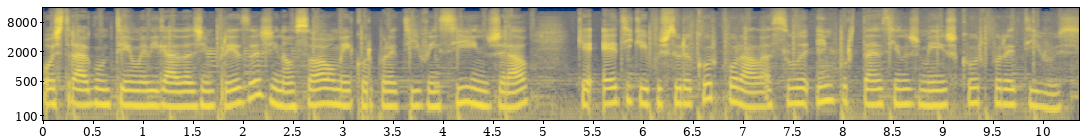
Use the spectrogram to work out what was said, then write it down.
Hoje trago um tema ligado às empresas e não só ao meio corporativo em si, no geral que é ética e postura corporal, a sua importância nos meios corporativos.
